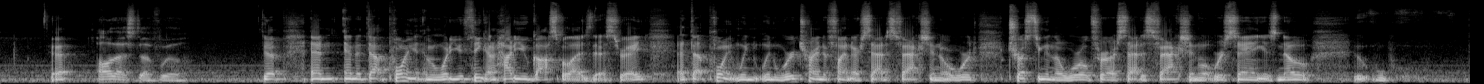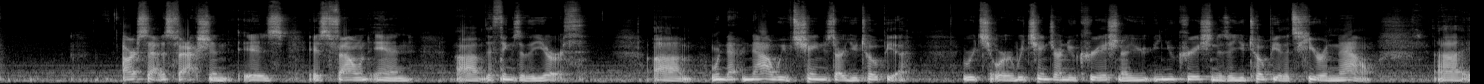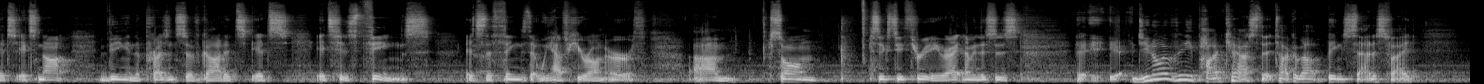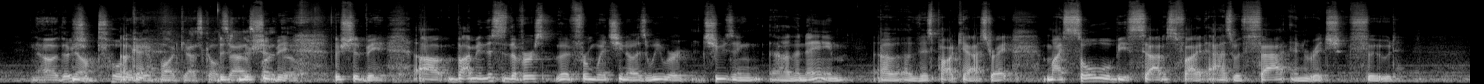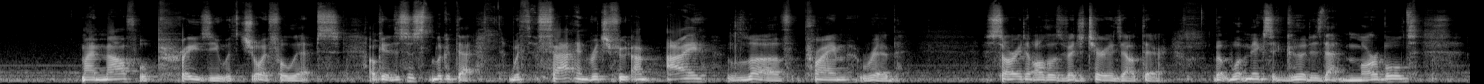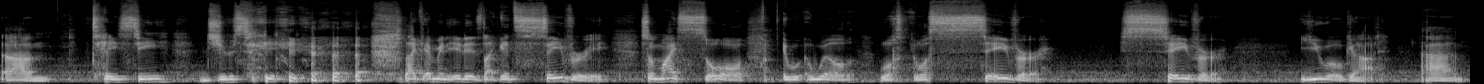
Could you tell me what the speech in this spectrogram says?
yeah. All that stuff will. Yep. And and at that point, I mean, what do you think? And how do you gospelize this, right? At that point, when when we're trying to find our satisfaction, or we're trusting in the world for our satisfaction, what we're saying is no. Our satisfaction is is found in uh, the things of the earth. Um, we're not, now we've changed our utopia, or we change our new creation. Our new creation is a utopia that's here and now. Uh, it's it's not being in the presence of God. It's it's it's His things. It's the things that we have here on earth. Um, Psalm sixty three, right? I mean, this is. Do you know of any podcasts that talk about being satisfied? No, there No. should totally Okay. be a podcast called There, there should be. Though. There should be. Uh, but I mean, this is the verse from which you know, as we were choosing uh, the name of, of this podcast, right? My soul will be satisfied as with fat and rich food. My mouth will praise you with joyful lips. Okay, this is look at that. With fat and rich food, I'm, I love prime rib. Sorry to all those vegetarians out there. but what makes it good is that marbled, um, tasty, juicy. like I mean, it is like it's savory. So my soul w- will will will savor savor you, O God. Uh,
